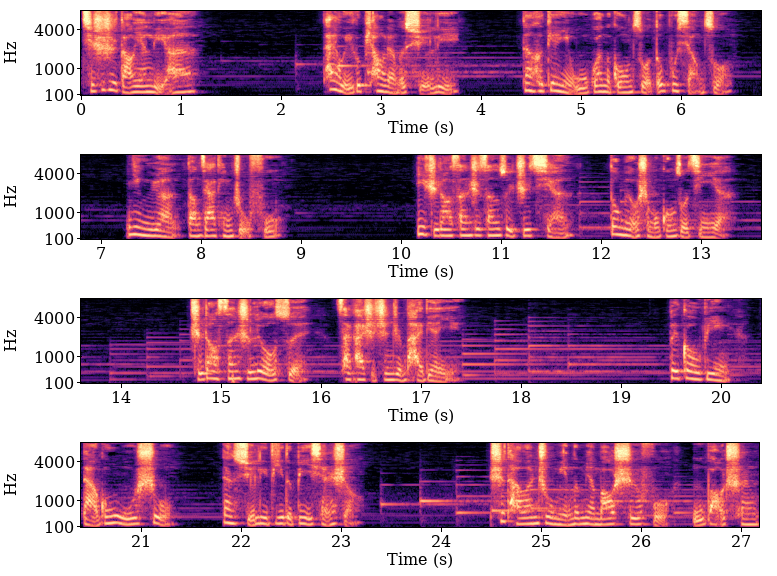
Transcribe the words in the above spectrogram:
其实是导演李安。他有一个漂亮的学历，但和电影无关的工作都不想做，宁愿当家庭主妇。一直到三十三岁之前都没有什么工作经验，直到三十六岁才开始真正拍电影。被诟病打工无数。但学历低的毕先生，是台湾著名的面包师傅吴宝春。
